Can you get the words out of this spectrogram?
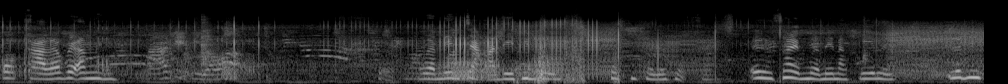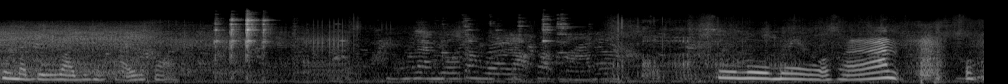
โอกาสแล้วไปอันหนึ่งน้ากี่ปีแล้วอะเหมือนในจากอันนี้ที่ดูคนที่เคยได้เห็นค่ะ เออใช่เหมือนในหนังปีเลย แล้วมีคนมาดูว่ามีคนตายหรือเปล่าแมลงเยอะจังเลยอะสัตว์หมาเนี่ยซูลูโมครับโอ้โห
